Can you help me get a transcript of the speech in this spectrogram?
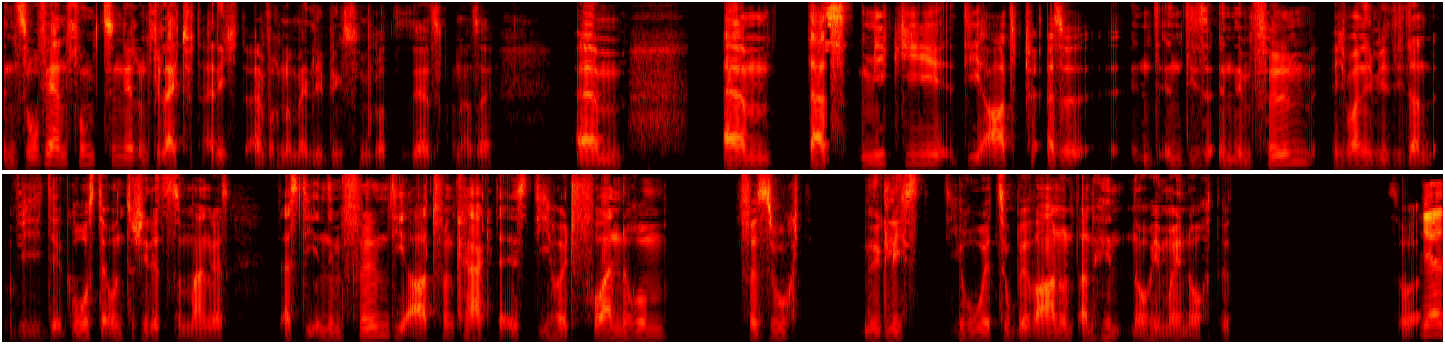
insofern funktioniert und vielleicht verteidige ich da einfach nur meinen Lieblingsfilm Gott zu sehr, das kann auch sein. Ähm, ähm, dass Miki die Art, also in, in, diese, in dem Film, ich weiß nicht, wie die dann, wie der, groß der Unterschied jetzt zum Manga ist, dass die in dem Film die Art von Charakter ist, die halt vornrum versucht, möglichst die Ruhe zu bewahren und dann hinten auch immer nachtritt. So, Ja,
